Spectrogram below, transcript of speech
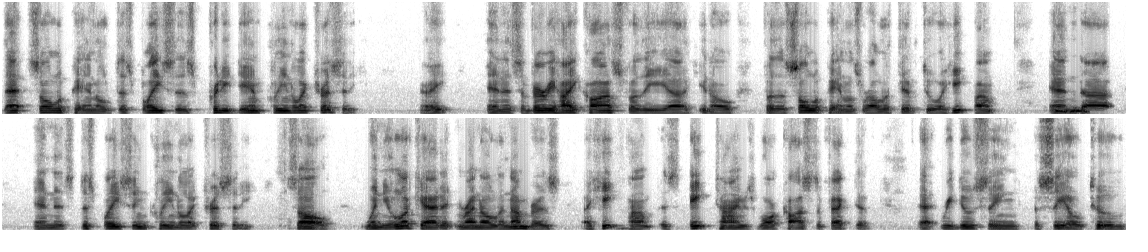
that solar panel displaces pretty damn clean electricity, right? And it's a very high cost for the uh, you know for the solar panels relative to a heat pump, and mm-hmm. uh, and it's displacing clean electricity. So when you look at it and run all the numbers, a heat pump is eight times more cost effective at reducing the CO2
